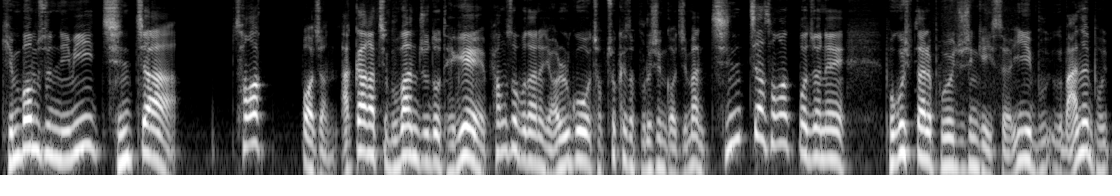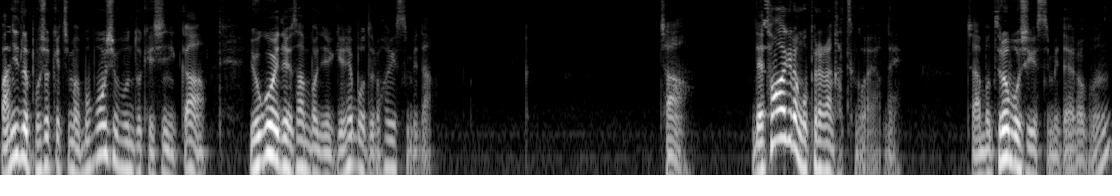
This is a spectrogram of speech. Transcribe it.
김범수님이 진짜 성악 버전 아까 같이 무반주도 되게 평소보다는 열고 접촉해서 부르신 거지만 진짜 성악 버전의 보고 싶다를 보여주신 게 있어요. 이 무- 많은 보- 많이들 보셨겠지만 못 보신 분도 계시니까 요거에 대해서 한번 얘기를 해보도록 하겠습니다. 자, 내 성악이랑 오페라랑 같은 거예요. 네, 자 한번 들어보시겠습니다, 여러분.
